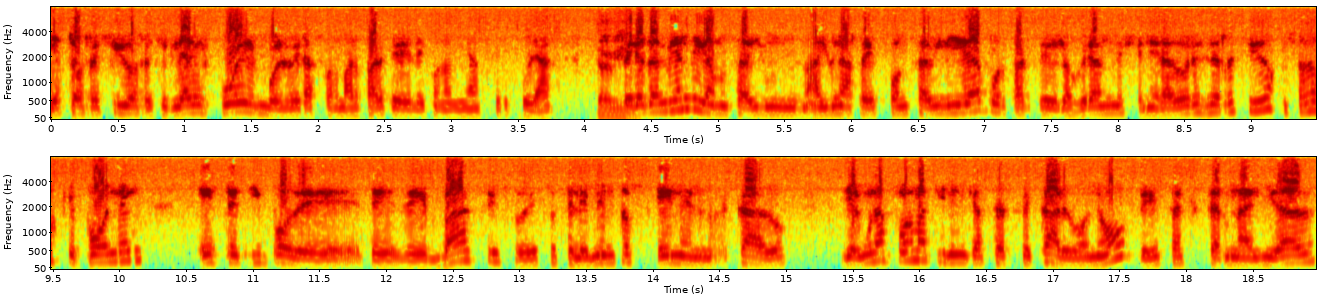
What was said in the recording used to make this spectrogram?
estos residuos reciclables pueden volver a formar parte de la economía circular. Pero también, digamos, hay, un, hay una responsabilidad por parte de los grandes generadores de residuos que son los que ponen este tipo de, de, bases o de estos elementos en el mercado de alguna forma tienen que hacerse cargo, ¿no? De esa externalidad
